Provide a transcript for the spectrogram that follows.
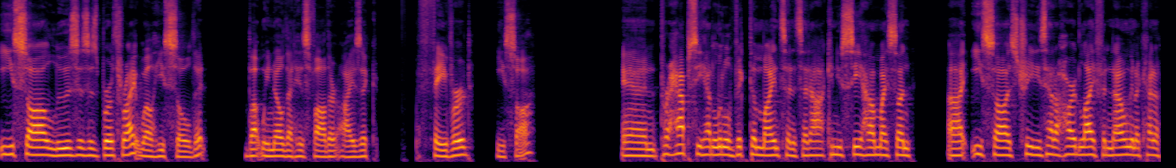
Esau loses his birthright. Well, he sold it, but we know that his father Isaac favored Esau. And perhaps he had a little victim mindset and said, Ah, can you see how my son uh, Esau is treated. He's had a hard life, and now I'm going to kind of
